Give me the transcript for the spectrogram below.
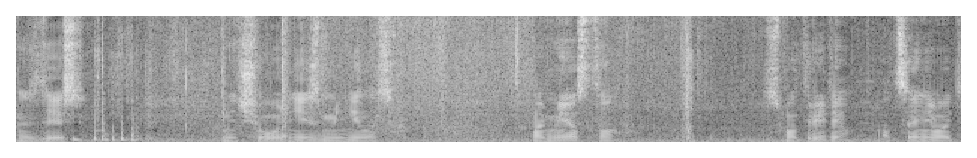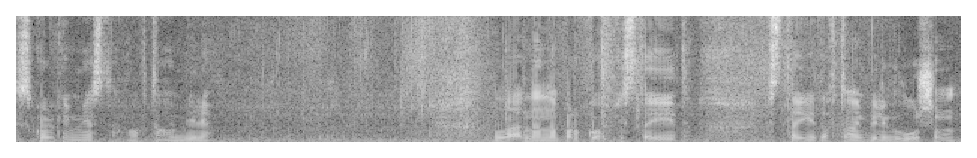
Здесь ничего не изменилось. По месту смотрите, оценивайте, сколько места в автомобиле. Ладно, на парковке стоит, стоит автомобиль глушим.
